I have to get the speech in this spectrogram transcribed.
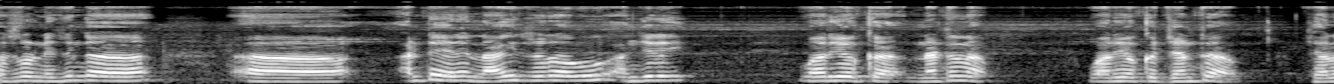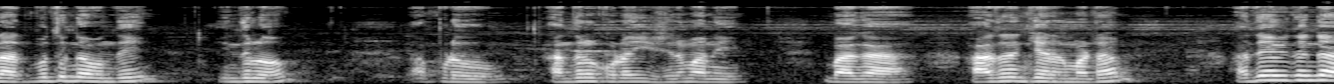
అసలు నిజంగా అంటే నాగేశ్వరరావు అంజలి వారి యొక్క నటన వారి యొక్క జంట చాలా అద్భుతంగా ఉంది. ఇందులో అప్పుడు అందరూ కూడా ఈ సినిమాని బాగా ఆదరించారనమాట అదేవిధంగా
